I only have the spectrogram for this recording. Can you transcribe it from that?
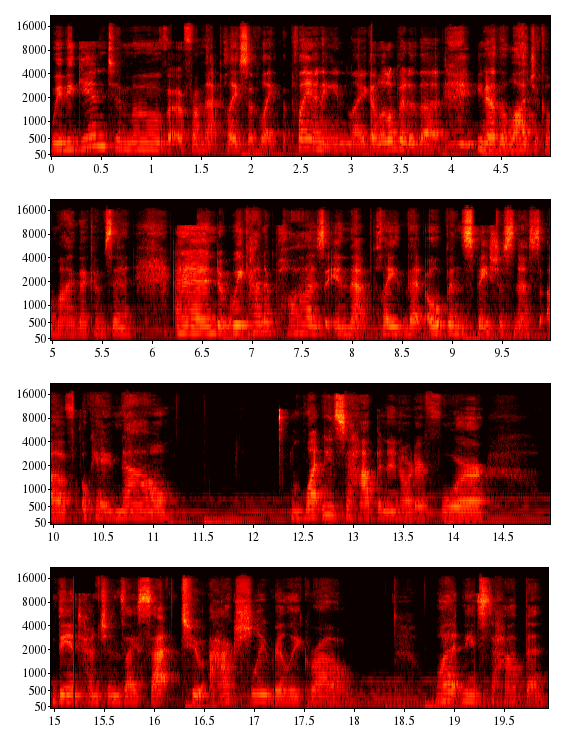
We begin to move from that place of like the planning like a little bit of the you know the logical mind that comes in and we kind of pause in that place that open spaciousness of okay now what needs to happen in order for the intentions i set to actually really grow what needs to happen?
